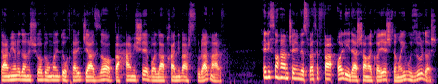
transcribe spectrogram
در میان دانشجوها به عنوان دختری جذاب و همیشه با لبخندی بر صورت معروف الیسا همچنین به صورت فعالی در های اجتماعی حضور داشت.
